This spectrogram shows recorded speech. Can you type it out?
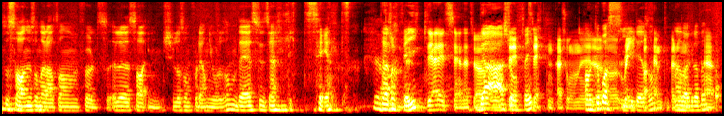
så sa han jo sånn der at han følte Eller sa unnskyld og sånn fordi han gjorde sånn. Det syns jeg er litt sent. Det er så fake. Det er litt sent. Jeg tror Det er så fake. 13 personer Han kan bare si det sånn. Nei, det det. Ja.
